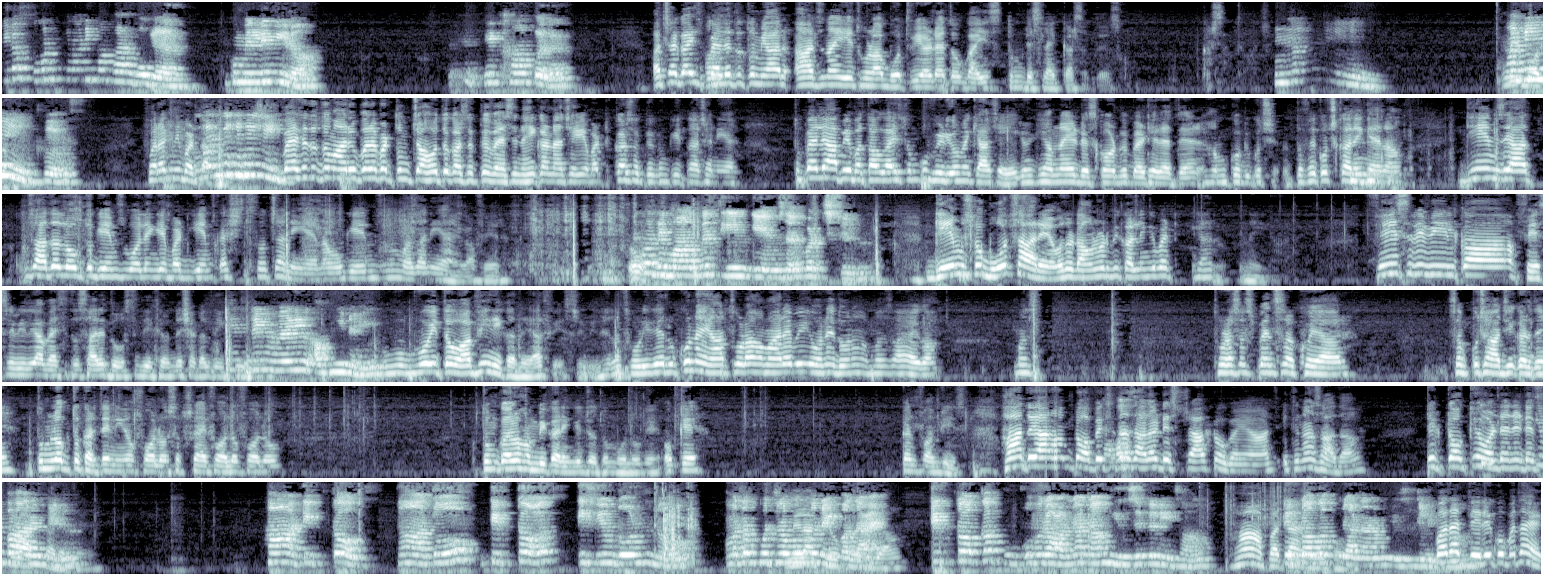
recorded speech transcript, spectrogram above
मेरा फ़ोन पुरानी कहाँ गायब हो गया है। को मिल ही नहीं रहा। ये कहाँ पर है अच्छा गाइस पहले तो तुम यार आज ना ये थोड़ा बहुत वियर्ड है तो गाइस तुम डिसलाइक कर सकते हो इसको। कर सकते हो नहीं। मैं बोल रहा हूँ। नहीं फ़र्क नहीं पड़ता। वैसे तो तुम्हारे ऊपर है बट तुम चाहो तो कर सकते हो वैसे नहीं करना चाहिए बट कर सकते हो क्योंकि इतना अच्छा नहीं है। तो पहले आप ये बताओ गाइस तुमको वीडियो में क्या चाहिए? क्योंकि हम ना ये डिस्कॉर्ड पे बैठे रहते हैं हमको भी कुछ तो फिर कुछ करेंगे ना। गेम्स यार ज़्यादा लोग तो गेम्स बोलेंगे बट गेम्स का सोचा नहीं है ना वो गेम्स में मज़ा नहीं आएगा फिर। तो दिमाग में तीन गेम्स है बट स्टिल गेम्स तो बहुत सारे हैं वो तो डाउनलोड भी कर लेंगे बट यार नहीं। फेस रिवील का फेस रिवील का वैसे तो सारे दोस्त ही देख रहे होंगे शक्ल देखी है अभी नहीं। वो- वही तो अभी नहीं कर रहे यार फेस रिवील है ना? थोड़ी देर रुको ना यार थोड़ा हमारे भी होने दो ना मज़ा आएगा। मस्त। थोड़ा सस्पेंस रखो यार। सब कुछ आज ही कर दें। तुम लोग तो करते नहीं हो फॉलो सब्सक्राइब फॉलो फॉलो तुम करो हम भी करेंगे जो तुम बोलोगे ओके कंफर्म चीज़। हाँ तो यार हम टॉपिक इतना ज़्यादा डिस्ट्रैक्ट हो गए हैं आज इतना ज़्यादा। टिकटॉक के कर हाँ। टिकटॉक हाँ तो TikTok if you don't know मतलब कुछ लोगों को नहीं पता है टिकटॉक का पुराना नाम म्यूजिकली था। हाँ पता है टिकटॉक का पुराना नाम म्यूजिकली पता है तेरे को पता है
